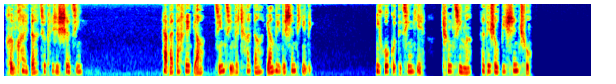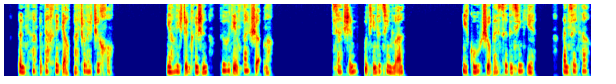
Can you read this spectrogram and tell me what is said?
很快的就开始射精。他把大黑屌紧紧的插到杨丽的身体里，一股股的精液冲进了他的肉壁深处。等他把大黑屌拔出来之后，杨丽整个人都有点发软了。下身不停的痉挛，一股乳白色的精液含在她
